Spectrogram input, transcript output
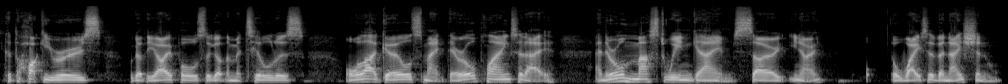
we've got the Hockey Roos, we've got the Opals, we've got the Matildas, all our girls, mate, they're all playing today, and they're all must win games. So, you know, the weight of a nation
